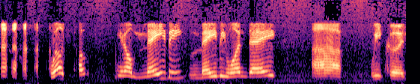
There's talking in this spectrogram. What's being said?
Well, you know, maybe, maybe one day, uh, we could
